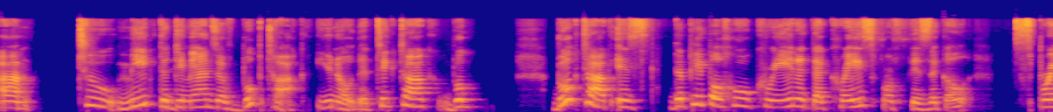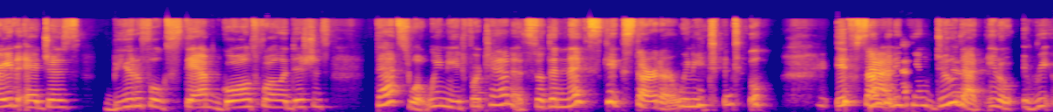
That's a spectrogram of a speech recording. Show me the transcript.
um, to meet the demands of BookTok You know, the TikTok book. BookTok is the people who created that craze for physical sprayed edges, beautiful stamped gold foil editions. That's what we need for Tanith. So the next Kickstarter we need to do, if somebody yeah, can do that, you know, re,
